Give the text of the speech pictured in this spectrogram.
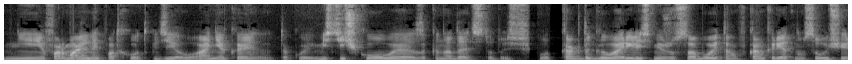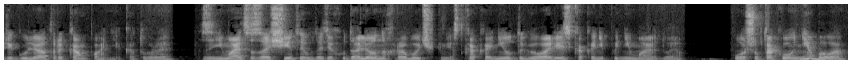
не формальный подход к делу, а некое такое местечковое законодательство. То есть, вот как договорились между собой, там в конкретном случае регуляторы компания, которая занимается защитой вот этих удаленных рабочих мест. Как они вот договорились, как они понимают вдвоем. Вот, чтобы такого не было,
